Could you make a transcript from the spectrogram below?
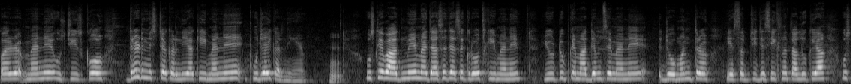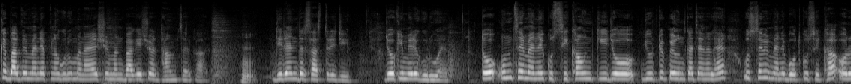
पर मैंने उस चीज़ को दृढ़ निश्चय कर लिया कि मैंने पूजा ही करनी है। उसके बाद में मैं जैसे जैसे ग्रोथ की मैंने यूट्यूब के माध्यम से मैंने जो मंत्र ये सब चीज़ें सीखना चालू किया। उसके बाद में मैंने अपना गुरु मनाया श्रीमंत बागेश्वर धाम सरकार। धीरेन्द्र शास्त्री जी जो कि मेरे गुरु हैं। तो उनसे मैंने कुछ सीखा उनकी जो यूट्यूब पे उनका चैनल है उससे भी मैंने बहुत कुछ सीखा और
